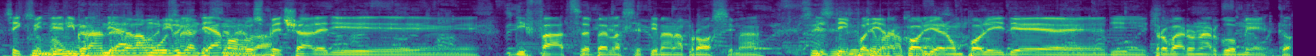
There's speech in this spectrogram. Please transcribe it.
Sì, quindi un grande della musica rimandiamo lo speciale di, di Faz per la settimana prossima. Sì, il sì, tempo di raccogliere prossima. un po' le idee, di trovare un argomento.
